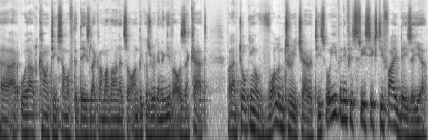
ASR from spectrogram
uh, without counting some of the days like Ramadan and so on because we're going to give our zakat. But I'm talking of voluntary charities or even if it's 365 days a year.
